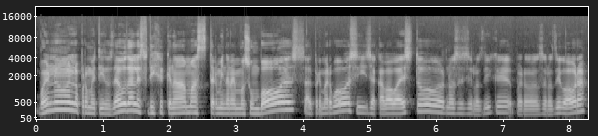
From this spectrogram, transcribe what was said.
Bueno, lo prometido es deuda. Les dije que nada más terminaremos un boss, al primer boss, y se acababa esto. No sé si los dije, pero se los digo ahora.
